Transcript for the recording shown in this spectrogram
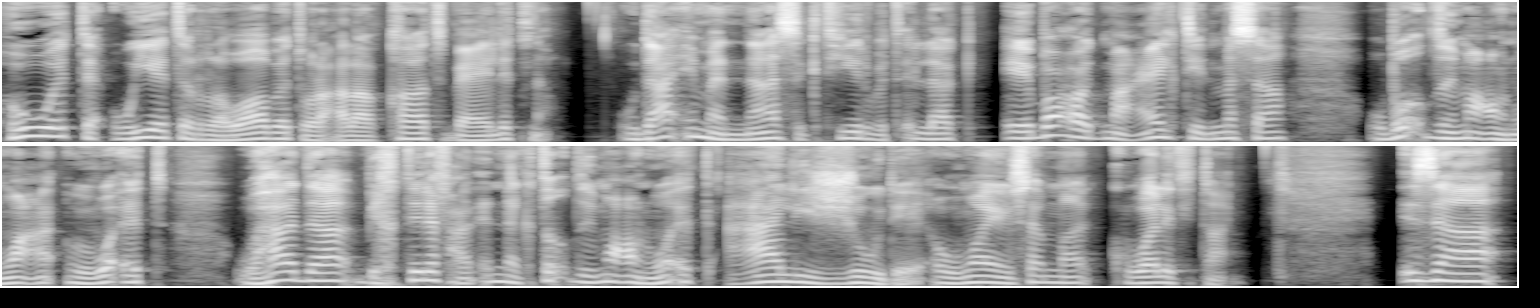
هو تقوية الروابط والعلاقات بعيلتنا. ودائما ناس كتير بتقلك إيه بقعد مع عيلتي المساء وبقضي معهم وقت وهذا بيختلف عن إنك تقضي معهم وقت عالي الجودة أو ما يسمى quality time إذا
